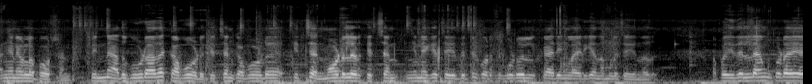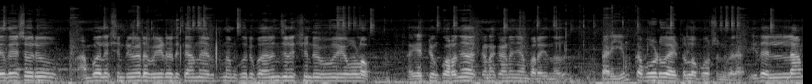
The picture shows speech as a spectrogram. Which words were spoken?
അങ്ങനെയുള്ള പോർഷൻ. പിന്നെ അതുകൂടാതെ cupboard kitchen cupboard kitchen modular kitchen ഇങ്ങനെയൊക്കെ ചെയ്തിട്ട് കുറച്ച് കൂടുതൽ കാര്യങ്ങളായിരിക്കാം നമ്മൾ ചെയ്യുന്നത്. അപ്പോൾ ഇതെല്ലാം കൂടെ ഏകദേശം ഒരു അമ്പത് ലക്ഷം രൂപയുടെ വീട് എടുക്കാൻ നേരത്ത് നമുക്കൊരു പതിനഞ്ച് ലക്ഷം രൂപയോളം ഏറ്റവും കുറഞ്ഞ കണക്കാണ് ഞാൻ പറയുന്നത്. തടിയും കബോർഡുമായിട്ടുള്ള പോർഷൻ വരാം. ഇതെല്ലാം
